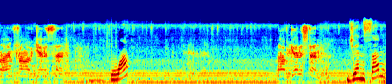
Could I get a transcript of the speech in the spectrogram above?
I'm from Afghanistan. What? Afghanistan. Jensen?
